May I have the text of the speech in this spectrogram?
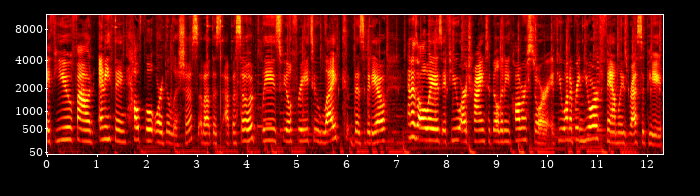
If you found anything helpful or delicious about this episode, please feel free to like this video. And as always, if you are trying to build an e commerce store, if you want to bring your family's recipe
